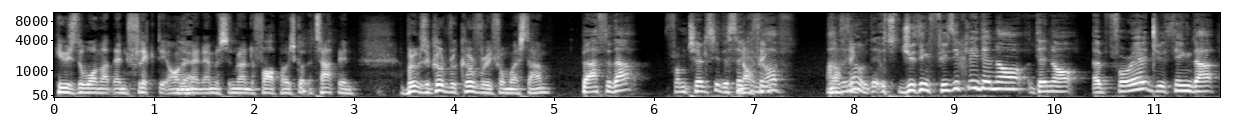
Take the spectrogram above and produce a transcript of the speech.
He was the one that then flicked it on Yeah. and then Emerson ran the far post, got the tap in. But it was a good recovery from West Ham. But after that, from Chelsea, the second Nothing. half, I don't know. Do you think physically they're not they're not up for it? Do you think that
